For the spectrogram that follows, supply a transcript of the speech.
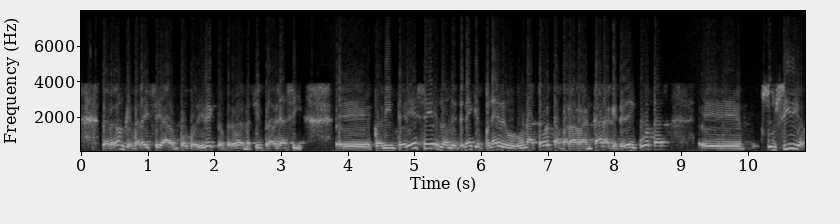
perdón que para ahí sea un poco directo, pero bueno, siempre habrá así, eh, con intereses donde tenés que poner una torta para arrancar a que te den cuotas, eh, subsidios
